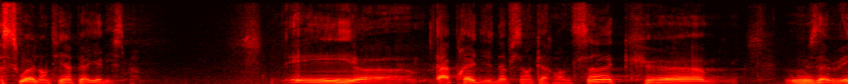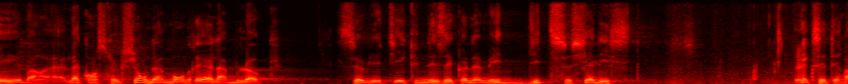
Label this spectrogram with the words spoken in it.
soit l'anti-impérialisme. Et euh, après 1945, euh, vous avez ben, la construction d'un monde réel, un bloc soviétique, des économies dites socialistes, etc.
